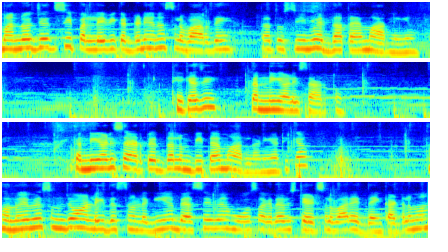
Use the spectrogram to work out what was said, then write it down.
ਮੰਨ ਲਓ ਜੇ ਤੁਸੀਂ ਪੱਲੇ ਵੀ ਕੱਢਣੇ ਆ ਨਾ ਸਲਵਾਰ ਦੇ, ਤਾਂ ਤੁਸੀਂ ਇਹਨੂੰ ਇਦਾਂ ਤੈਅ ਮਾਰਨੀ ਆ। ਠੀਕ ਹੈ ਜੀ? ਕੰਨੀ ਵਾਲੀ ਸਾਈਡ ਤੋਂ। ਕੰਨੀ ਵਾਲੀ ਸਾਈਡ ਤੋਂ ਇਦਾਂ ਲੰਬੀ ਤੈਅ ਮਾਰ ਲੈਣੀ ਆ, ਠੀਕ ਆ? ਤੁਹਾਨੂੰ ਇਹ ਮੈਂ ਸਮਝਾਉਣ ਲਈ ਦੱਸਣ ਲੱਗੀ ਆ ਵੈਸੇ ਮੈਂ ਹੋ ਸਕਦਾ ਵੀ ਸਟੇਟ ਸਲਵਾਰ ਇਦਾਂ ਹੀ ਕੱਢ ਲਵਾਂ,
